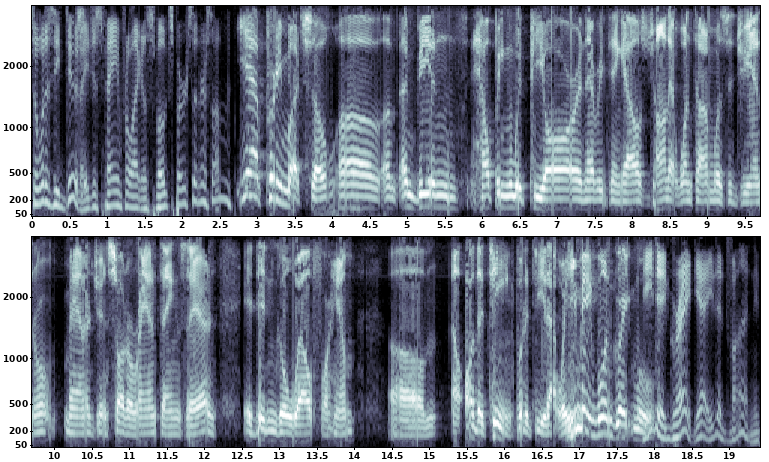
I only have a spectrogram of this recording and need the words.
So what does he do? They just pay him for like a spokesperson or something? Yeah, pretty much so. Uh, um, and being helping with PR and everything else. John at one time was the general manager and sort of ran things there, and it didn't go well for him um, or the team. Put it to you that way. He made one great move. He did great. Yeah, he did fine. He-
